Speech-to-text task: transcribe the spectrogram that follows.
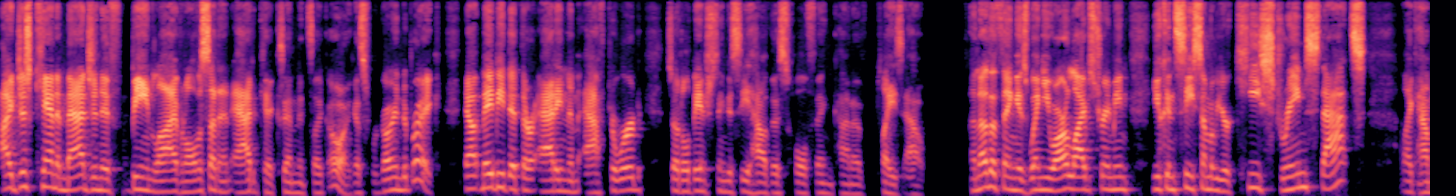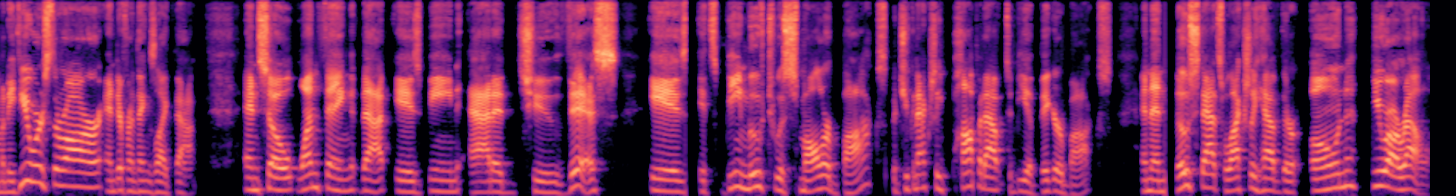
I just can't imagine if being live and all of a sudden an ad kicks in, it's like, oh, I guess we're going to break. Now, it may be that they're adding them afterward. So it'll be interesting to see how this whole thing kind of plays out. Another thing is when you are live streaming, you can see some of your key stream stats, like how many viewers there are and different things like that. And so, one thing that is being added to this is it's being moved to a smaller box, but you can actually pop it out to be a bigger box. And then those stats will actually have their own URL.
